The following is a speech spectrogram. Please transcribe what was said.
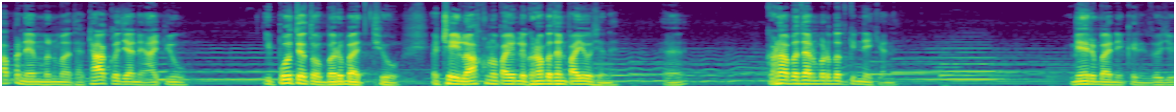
આપણને એમ મનમાં થાય ઠાકોરજાને આપ્યું. એ પોતે તો બરબાદ થયો. અઠ્યાવીસ લાખનો પાયો એટલે ઘણા બધાને પાયો છે ને? હે? ઘણા બધાને બરબાદ કરી નાખ્યા ને? મહેરબાની કરીને જોજો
